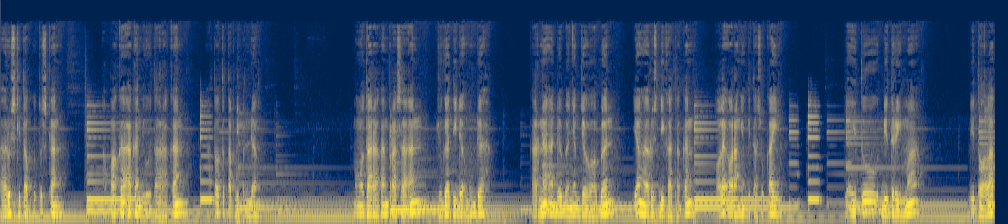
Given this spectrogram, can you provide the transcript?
harus kita putuskan apakah akan diutarakan atau tetap dipendam. Mengutarakan perasaan juga tidak mudah karena ada banyak jawaban yang harus dikatakan oleh orang yang kita sukai, yaitu diterima ditolak,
